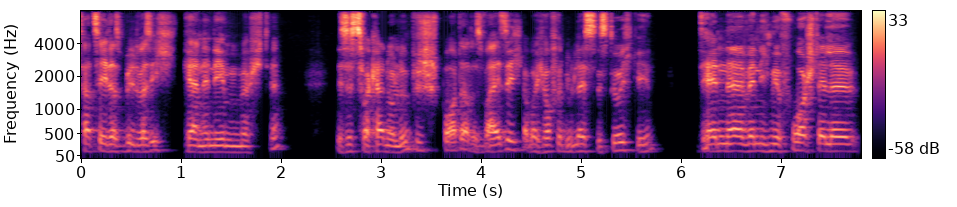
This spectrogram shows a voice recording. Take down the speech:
tatsächlich das Bild, was ich gerne nehmen möchte. Es ist zwar kein olympischer Sportler, das weiß ich, aber ich hoffe, du lässt es durchgehen. Denn äh, wenn ich mir vorstelle,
